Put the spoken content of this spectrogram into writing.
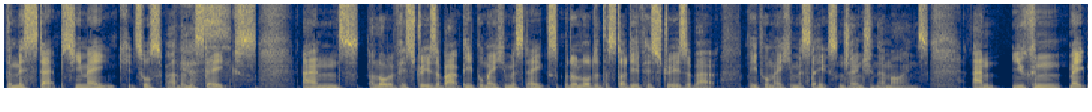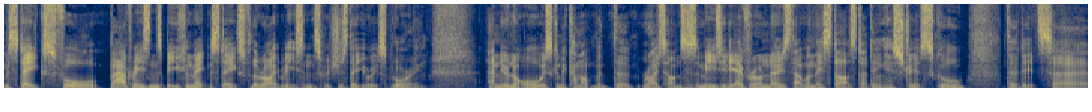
the missteps you make. It's also about the yes. mistakes. And a lot of history is about people making mistakes, but a lot of the study of history is about people making mistakes and changing their minds. And you can make mistakes for bad reasons, but you can make mistakes for the right reasons, which is that you're exploring. And you're not always going to come up with the right answers immediately. Everyone knows that when they start studying history at school, that it's uh,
